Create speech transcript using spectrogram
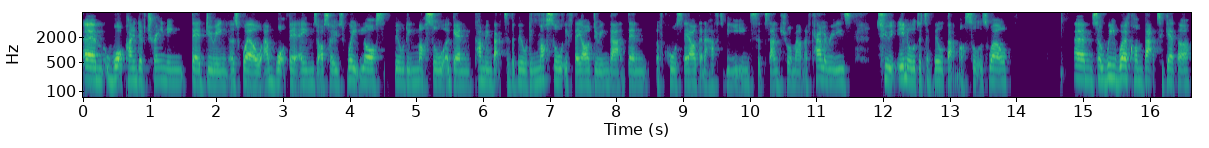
Um, what kind of training they're doing as well and what their aims are. So it's weight loss, building muscle. Again, coming back to the building muscle, if they are doing that, then of course they are going to have to be eating substantial amount of calories to in order to build that muscle as well. Um, so we work on that together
